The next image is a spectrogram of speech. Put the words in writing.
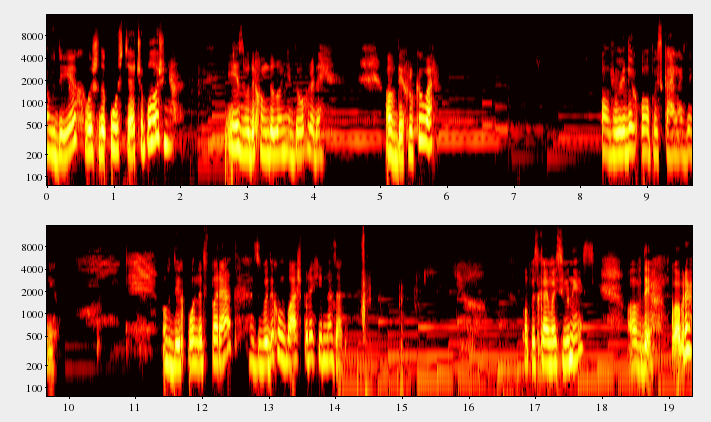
Вдих, вийшли у стояче положення. І з видихом долоні до грудей. Вдих, руки вверх. Видих, опускаємось до ніг. Вдих, погляд вперед, з видихом ваш перехід назад. Опускаємось вниз. Вдих, кобра.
